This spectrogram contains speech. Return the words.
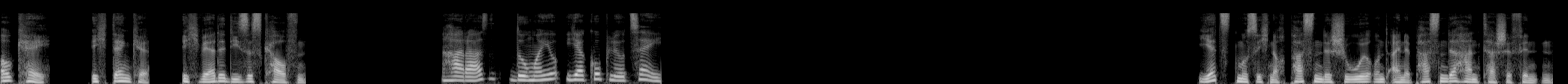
Okay. Ich denke, ich werde dieses kaufen. Гаразд, думаю, я куплю цей. Jetzt muss ich noch passende Schuhe und eine passende Handtasche finden.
